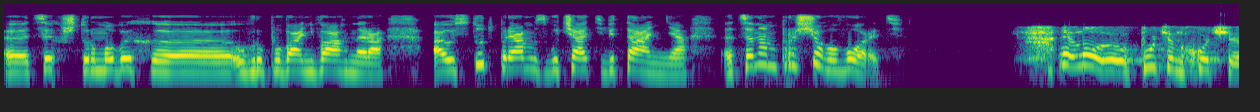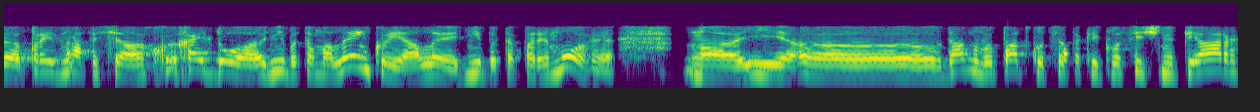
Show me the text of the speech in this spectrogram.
е, цих штурмових е, угрупувань Вагнера. А ось тут прям звучать вітання. Це нам про що говорить? Ні, ну Путін хоче приєднатися хай до нібито маленької, але нібито перемоги. І е, в даному випадку це такий класичний піар,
